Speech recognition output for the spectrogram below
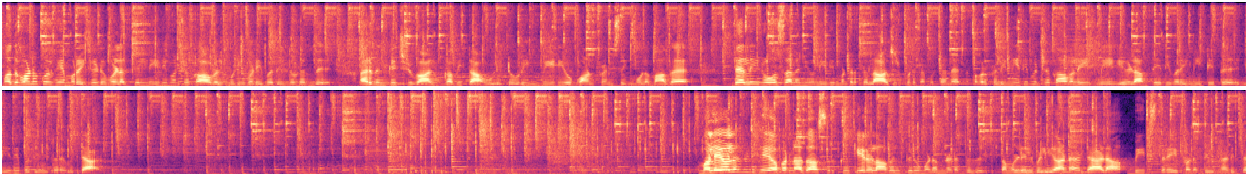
மதுபான கொள்கை முறைகேடு வழக்கில் நீதிமன்ற காவல் முடிவடைவதைத் தொடர்ந்து அரவிந்த் கெஜ்ரிவால் கவிதா உள்ளிட்டோரின் வீடியோ கான்பரன்சிங் மூலமாக டெல்லி ரோஸ் அவென்யூ நீதிமன்றத்தில் ஆஜர்படுத்தப்பட்டனர். அவர்களின் நீதிமன்ற காவலை மே ஏழாம் தேதி வரை நீட்டித்து நீதிபதி உத்தரவிட்டார். மலையாள நடிகை அபர்ணா தாஸிற்கு கேரளாவில் திருமணம் நடந்தது. தமிழில் வெளியான டாடா பீட்ஸ் திரைப்படத்தில் நடித்த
